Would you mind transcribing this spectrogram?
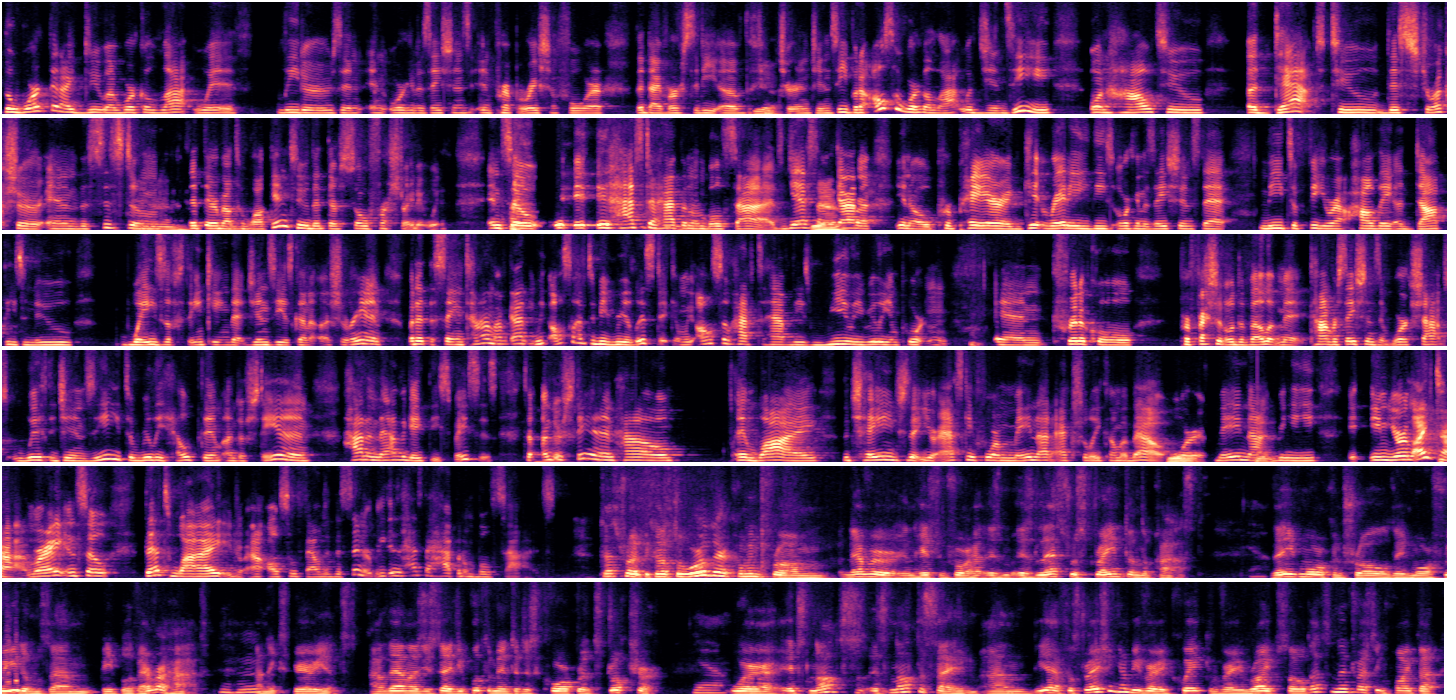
the work that I do, I work a lot with leaders and, and organizations in preparation for the diversity of the future yeah. and Gen Z. But I also work a lot with Gen Z on how to adapt to this structure and the system yeah. that they're about to mm-hmm. walk into that they're so frustrated with and so it, it, it, has to happen on both sides yes yeah. i gotta you know prepare and get ready these organizations that need to figure out how they adopt these new ways of thinking that Gen Z is going to usher in. But at the same time, I've got, we also have to be realistic and we also have to have these really, really important and critical professional development conversations and workshops with Gen Z to really help them understand how to navigate these spaces, to understand how and why the change that you're asking for may not actually come about mm. or it may not be in your lifetime, right? And so that's why I also founded the center. It has to happen on both sides. That's right, because the world they're coming from, never in history before, is, is less restraint than the past they've more control, they've more freedoms than people have ever had mm-hmm. and experienced. And then, as you said, you put them into this corporate structure, yeah, where it's not it's not the same. And yeah, frustration can be very quick and very ripe. So that's an interesting point that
